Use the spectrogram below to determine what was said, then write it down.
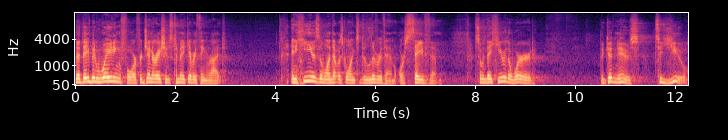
that they've been waiting for for generations to make everything right. And He is the one that was going to deliver them or save them. So when they hear the word, the good news to you,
